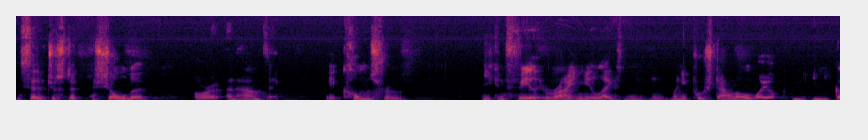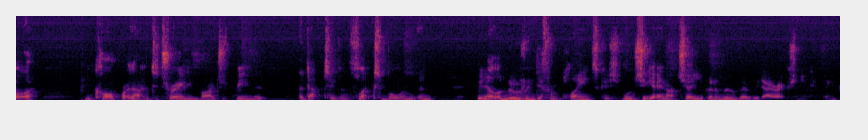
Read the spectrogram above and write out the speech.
instead of just a, a shoulder or an arm thing. It comes from you can feel it right in your legs and, and when you push down all the way up. And, and you've got to incorporate that into training by just being adaptive and flexible and, and being able to move in different planes because once you get in that chair, you're going to move every direction you can think.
